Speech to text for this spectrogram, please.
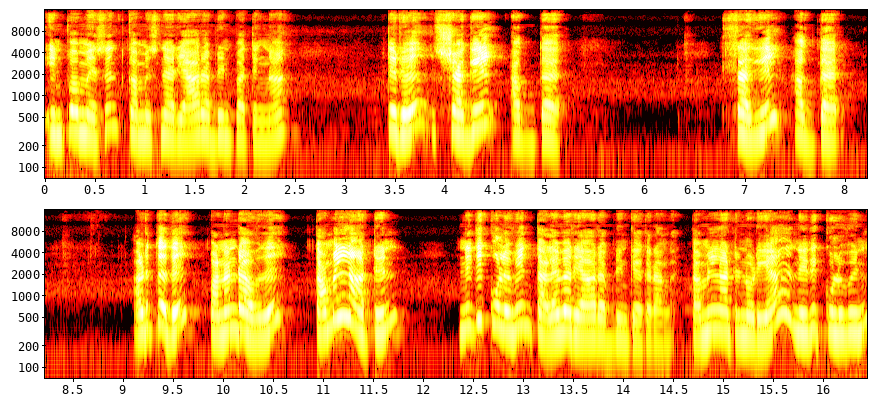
information commissioner யார் அப்படின்னு பார்த்தீங்கன்னா திரு ஷகில் அக்தர். ஷகில் அக்தர். அடுத்தது பன்னெண்டாவது தமிழ்நாட்டின் நிதிக்குழுவின் தலைவர் யார் அப்படின்னு கேட்குறாங்க தமிழ்நாட்டினுடைய நிதிக்குழுவின்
